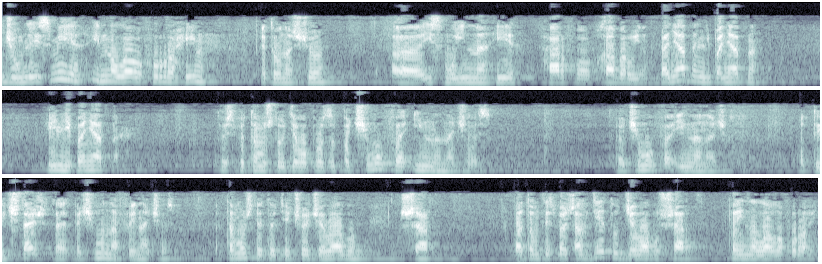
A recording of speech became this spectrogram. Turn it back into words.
Джумля исмия. Инна Аллаха гафур рахим. Это у нас что? Э, исму инна и харфу хабару ин. Понятно или непонятно? Или непонятно? То есть потому что у тебя вопрос, почему фа инна началась? Почему фа инна началась? Вот ты читаешь это, почему на фа началась? Потому что это у тебя что, джавабу шарт. Потом ты спрашиваешь, а где тут джавабу шарт? Фа инна Аллаху фурахи.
